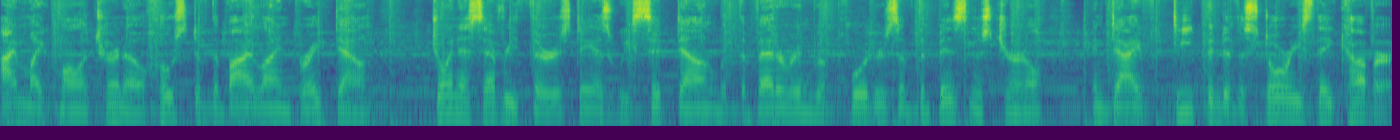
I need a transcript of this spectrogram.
I'm Mike Moliterno, host of the Byline Breakdown. Join us every Thursday as we sit down with the veteran reporters of the Business Journal and dive deep into the stories they cover,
